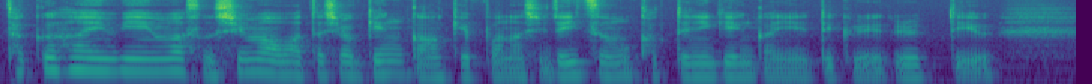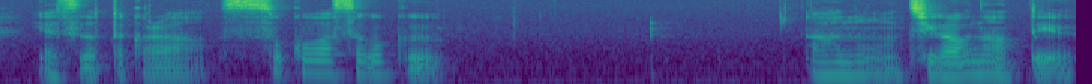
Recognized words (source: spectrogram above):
宅配便はその島は私は玄関開けっぱなしでいつも勝手に玄関に入れてくれるっていうやつだったからそこはすごくあの違うなっていう。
